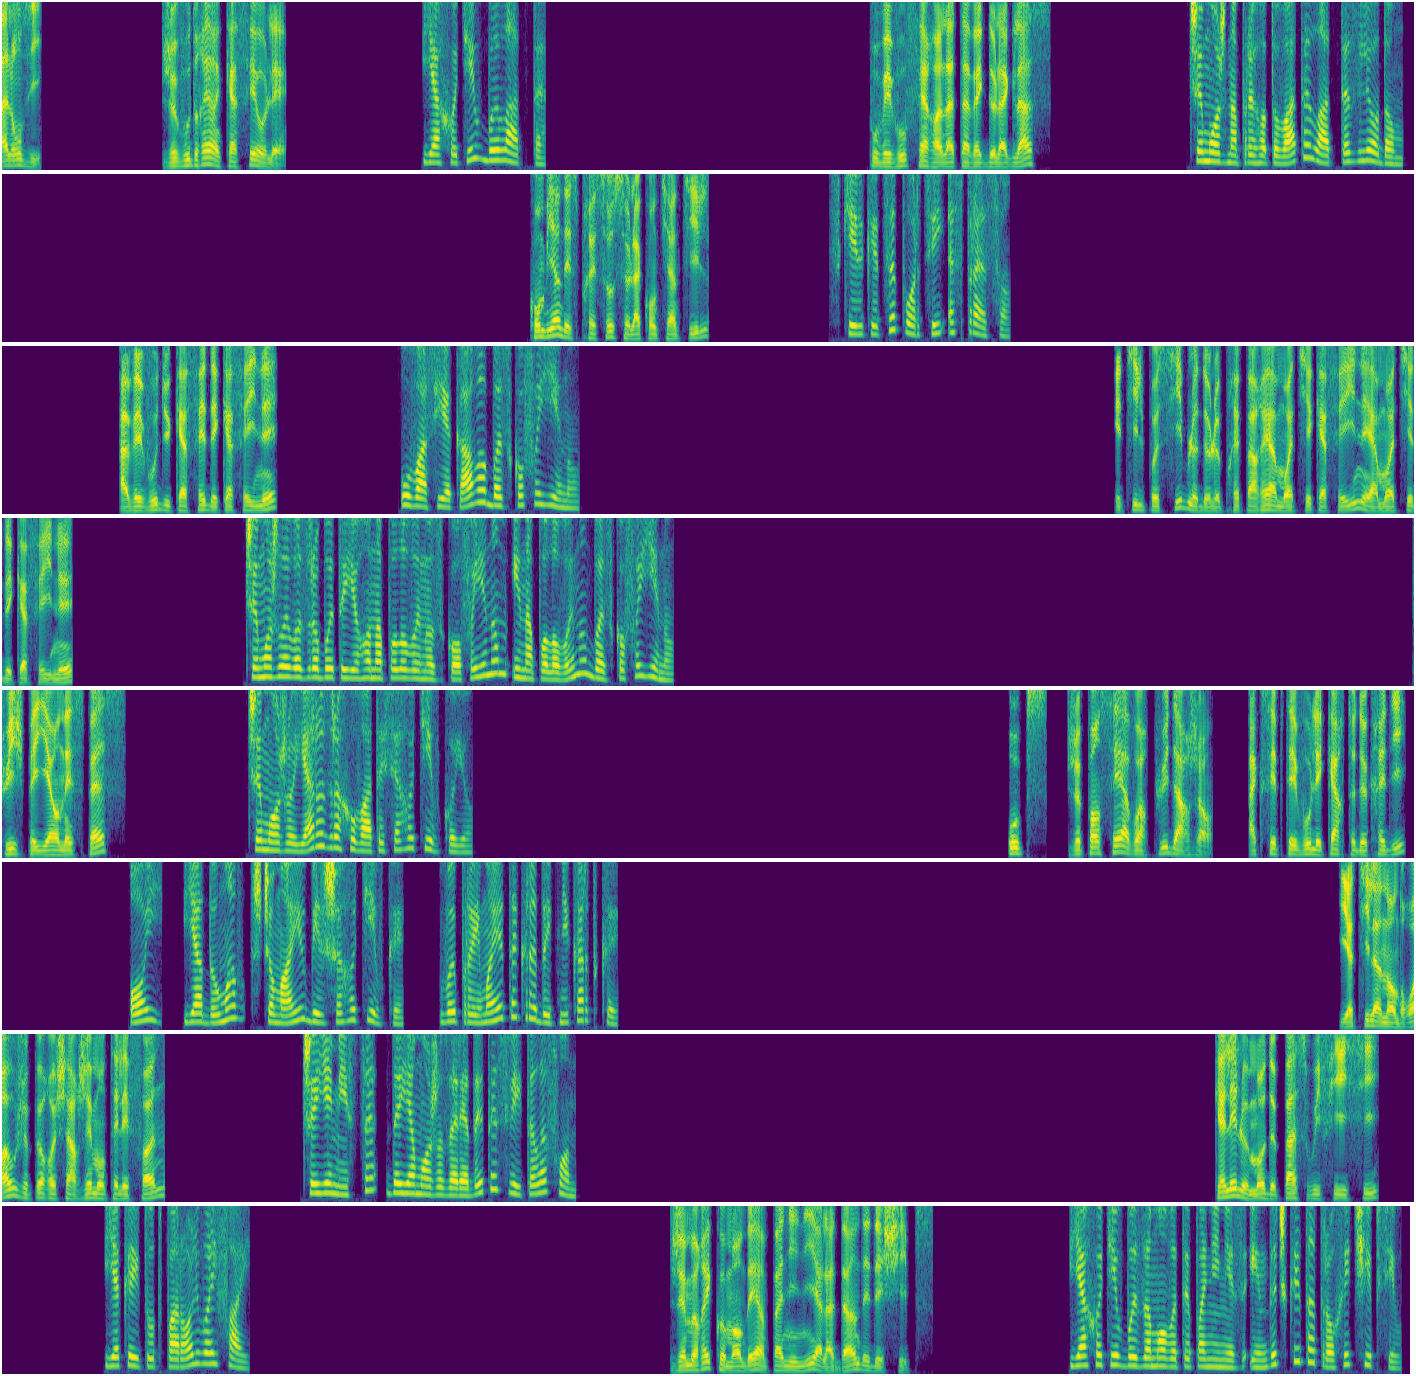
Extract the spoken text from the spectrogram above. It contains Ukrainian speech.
Allons-y. Je voudrais un café au lait. Я хотів би латте. Pouvez-vous faire un latte avec de la glace Чи можна приготувати латте з льодом? Combien d'espresso cela contient-il Скільки це порцій еспресо? Avez-vous du café décaféiné У вас є кава без кофеїну. Est-il possible de le préparer à moitié caféine et à moitié décaféiné Чи можливо зробити його наполовину з кофеїном і наполовину без кофеїну? Puis-je payer en espèces Чи можу я розрахуватися готівкою? Oups, je pensais avoir plus d'argent. Acceptez-vous les cartes de crédit Ой, я думав, що маю більше готівки. Ви приймаєте кредитні картки. Y a-t-il un endroit où je peux recharger mon téléphone Чи є місце, де я можу зарядити свій телефон? Quel est le mot de passe Wi-Fi ici Який тут пароль Wi-Fi? J'aimerais commander un panini à la dinde et des chips. Я хотів би замовити паніні з індички та трохи чіпсів.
